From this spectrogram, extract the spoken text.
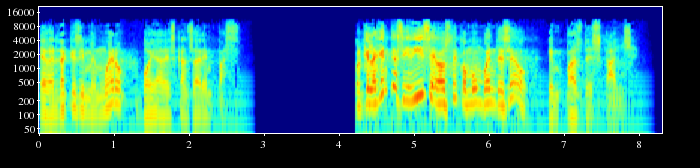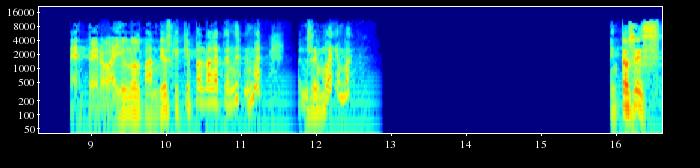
de verdad que si me muero voy a descansar en paz. Porque la gente así dice a usted como un buen deseo, que en paz descanse. Eh, pero hay unos bandidos que qué paz van a tener, Cuando se mueren, va. Entonces,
